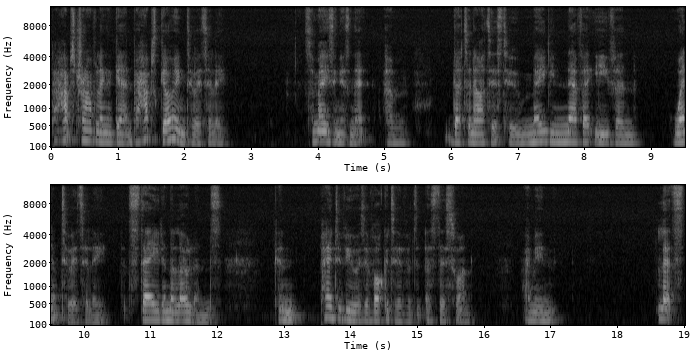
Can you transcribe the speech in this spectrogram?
perhaps travelling again, perhaps going to Italy. It's amazing, isn't it? Um, that an artist who maybe never even went to Italy, that stayed in the lowlands, can paint a view as evocative as, as this one. I mean, let's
